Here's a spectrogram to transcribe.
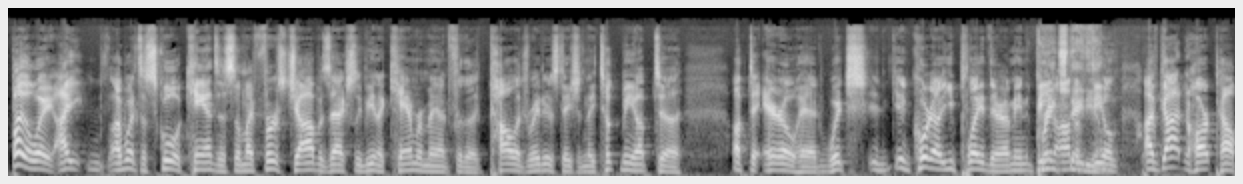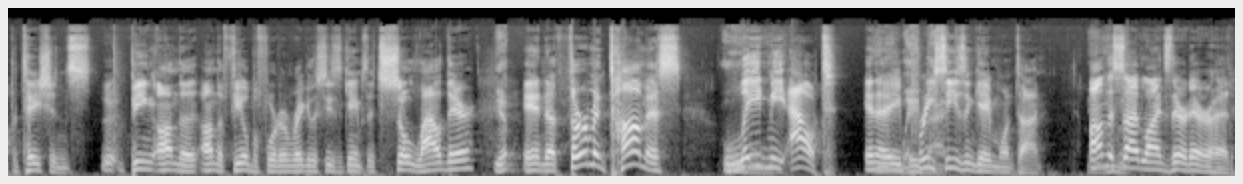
By the way, I I went to school at Kansas, so my first job was actually being a cameraman for the college radio station. They took me up to up to Arrowhead, which in, in Kordell, you played there. I mean, being Great on the field, I've gotten heart palpitations uh, being on the on the field before the regular season games. It's so loud there. Yep. And uh, Thurman Thomas laid me out in a You were way back. preseason game one time on the sidelines there at Arrowhead.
